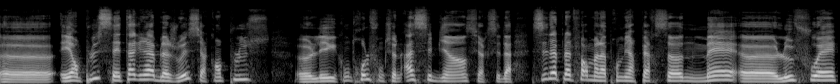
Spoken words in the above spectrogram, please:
Euh, et en plus, c'est agréable à jouer. C'est-à-dire qu'en plus, euh, les contrôles fonctionnent assez bien. C'est-à-dire que c'est de, la- c'est de la plateforme à la première personne, mais euh, le fouet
